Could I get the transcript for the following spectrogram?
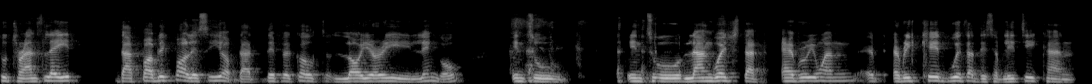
to translate that public policy of that difficult lawyery lingo into into language that everyone, every kid with a disability can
